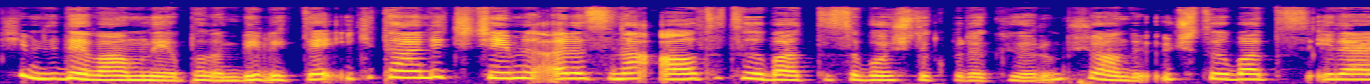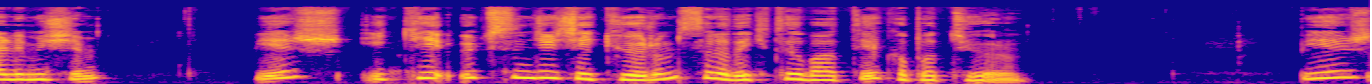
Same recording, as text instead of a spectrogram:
Şimdi devamını yapalım birlikte. İki tane çiçeğimin arasına 6 tığ battısı boşluk bırakıyorum. Şu anda 3 tığ battısı ilerlemişim. 1, 2, 3 zincir çekiyorum. Sıradaki tığ battıya kapatıyorum. 1,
